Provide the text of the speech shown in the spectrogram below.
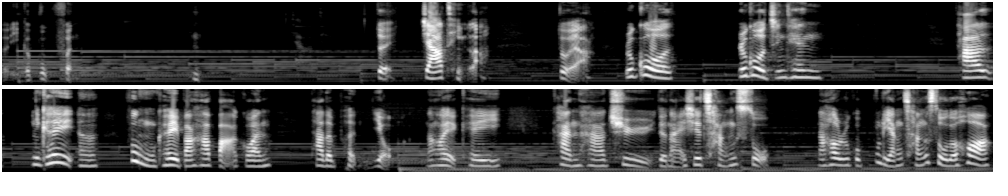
的一个部分。嗯，家庭对家庭啦，对啊，如果如果今天他，你可以嗯，父母可以帮他把关他的朋友，然后也可以看他去的哪一些场所，然后如果不良场所的话，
